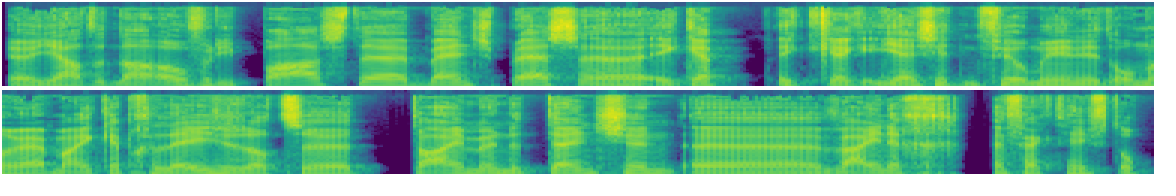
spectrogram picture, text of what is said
uh, je had het nou over die past uh, bench press. Uh, ik heb, ik, kijk, jij zit veel meer in dit onderwerp, maar ik heb gelezen dat time under tension weinig effect heeft op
